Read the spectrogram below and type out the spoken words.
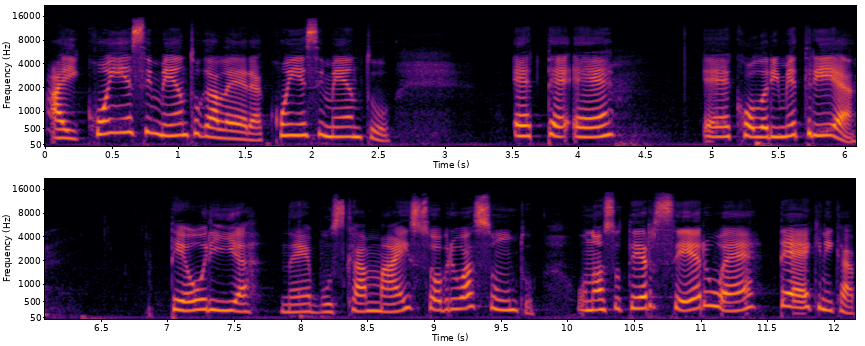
Aí, conhecimento, galera, conhecimento é, te, é, é colorimetria teoria, né? Buscar mais sobre o assunto. O nosso terceiro é técnica.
